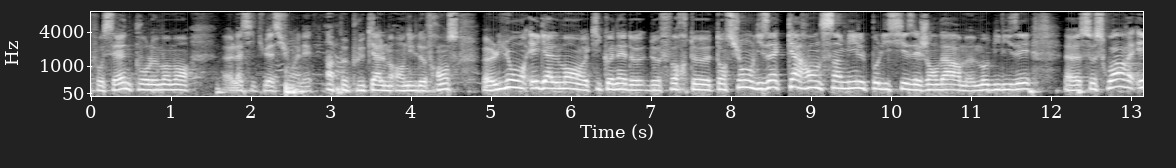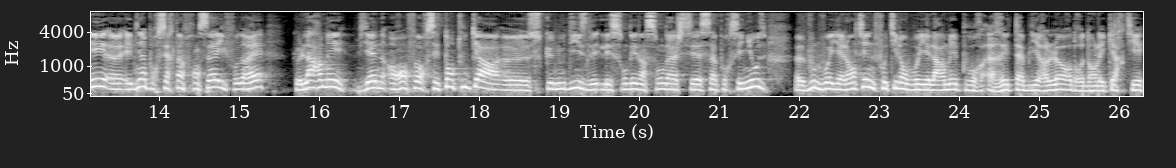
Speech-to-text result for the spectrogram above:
phocéenne. Pour le moment, la situation elle est un peu plus calme en Ile-de-France. Lyon également, qui connaît de, fortes tensions. On lisait 45 000 policiers et gendarmes mobilisés ce soir. Et eh bien, pour certains Français, il faudrait que l'armée vienne en renfort. C'est en tout cas euh, ce que nous disent les, sondés d'un sondage CSA pour CNews. Euh, vous le voyez à l'antenne, faut-il envoyer l'armée pour rétablir l'ordre dans les quartiers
